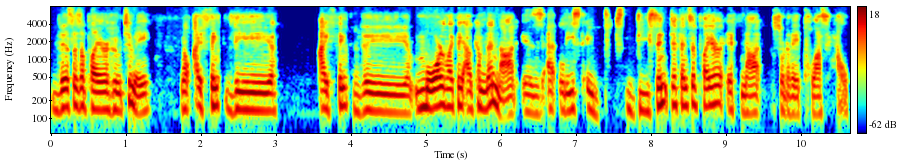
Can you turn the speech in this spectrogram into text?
this is a player who to me, you know, I think the I think the more likely outcome than not is at least a decent defensive player, if not sort of a plus help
